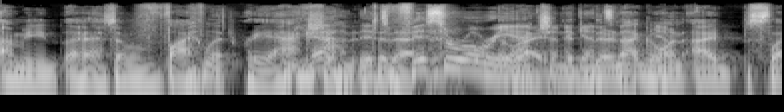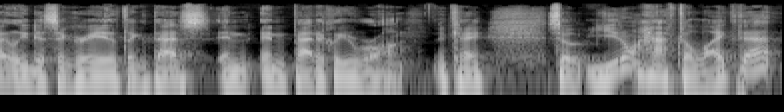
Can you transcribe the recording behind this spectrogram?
I mean, has a violent reaction. Yeah, it's to that. visceral reaction right. against. They're not going. I slightly disagree. It's like that's in, emphatically wrong. Okay, so you don't have to like that.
